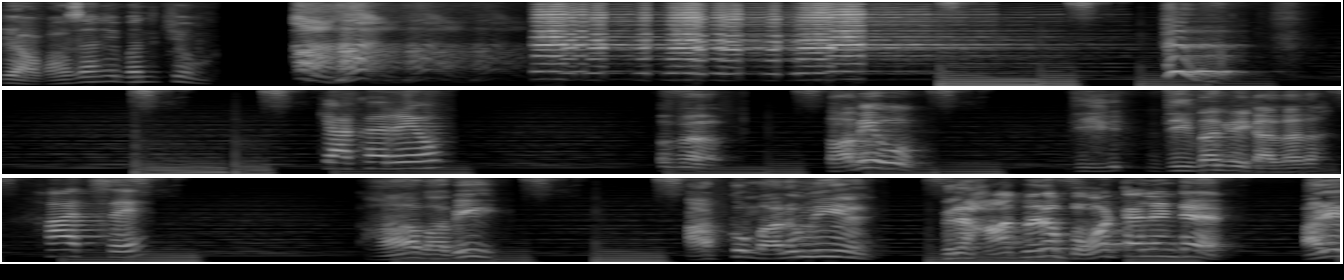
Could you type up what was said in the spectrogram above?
ये आवाज़ आनी बंद क्यों? क्या कर रहे हो? भाभी वो दी, दीमक निकाल रहा था। हाथ से? हाँ भाभी। आपको मालूम नहीं है मेरे हाथ में ना बहुत टैलेंट है। अरे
